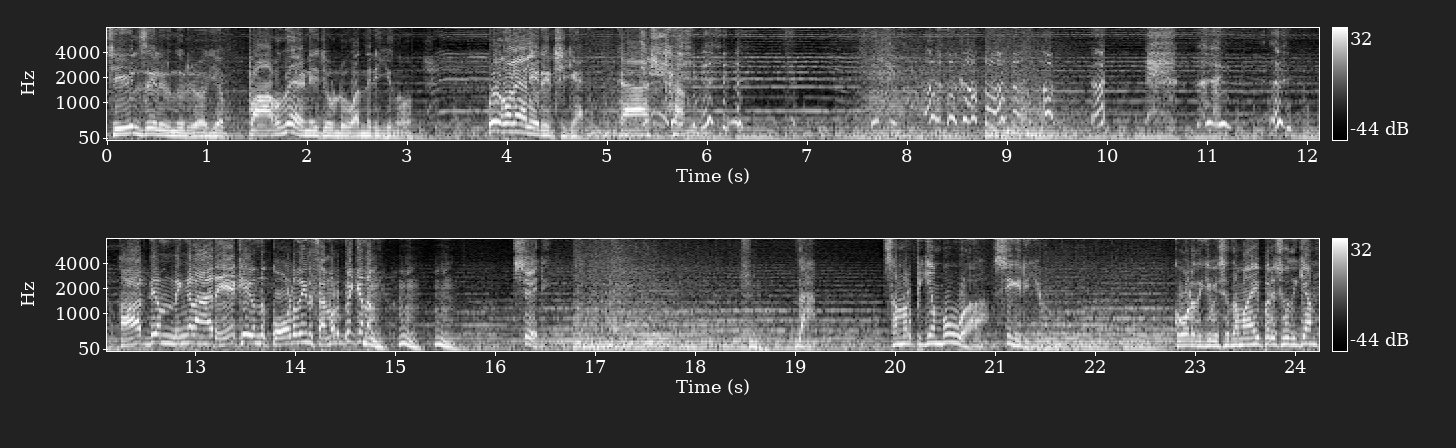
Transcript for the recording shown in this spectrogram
ചികിത്സയിലിരുന്ന ഒരു രോഗിയെ പറത എണീച്ചുകൊണ്ട് വന്നിരിക്കുന്നു. ഒരു കൊലയാളിയെ രക്ഷിക്കാൻ. കഷ്ടം ആദ്യം നിങ്ങൾ ആ രേഖയൊന്ന് കോടതിയിൽ സമർപ്പിക്കണം. ശരി. സമർപ്പിക്കാൻ പോവുക സ്വീകരിക്കും. കോടതിക്ക് വിശദമായി പരിശോധിക്കാം.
